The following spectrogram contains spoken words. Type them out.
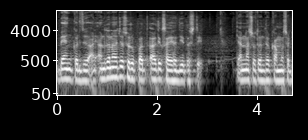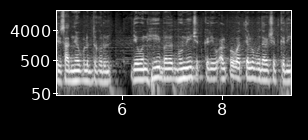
बँक कर्ज आणि अनुदानाच्या स्वरूपात आर्थिक सहाय्य देत असते. त्यांना स्वतंत्र कामासाठी साधने उपलब्ध करून देऊन ही मदत भूमिहीन शेतकरी व अल्प व अत्यल्पभूधारक शेतकरी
